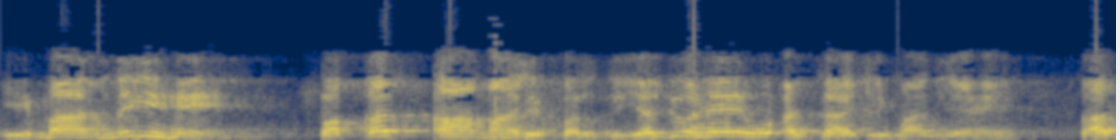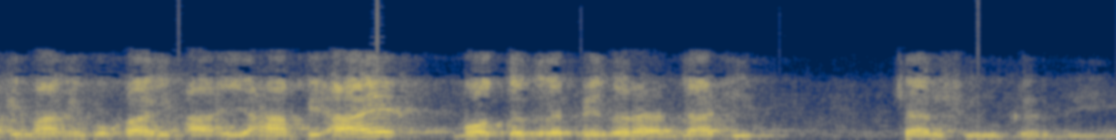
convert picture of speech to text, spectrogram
ایمان نہیں ہیں۔ فقط اعمال فرضیہ جو ہے وہ اجزائے ایمانیہ ہیں۔ تاکہ امام بخاری یہاں پہ آئے موتزلہ پہ ذرا لاٹھی چار شروع کر دی۔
